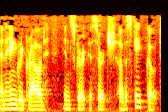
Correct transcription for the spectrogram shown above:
an angry crowd in search of a scapegoat.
